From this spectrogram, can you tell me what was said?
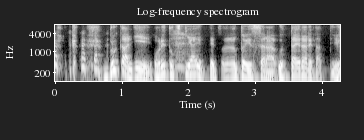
部下に俺と付き合えってずーっと言ってたら訴えられたっていう。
